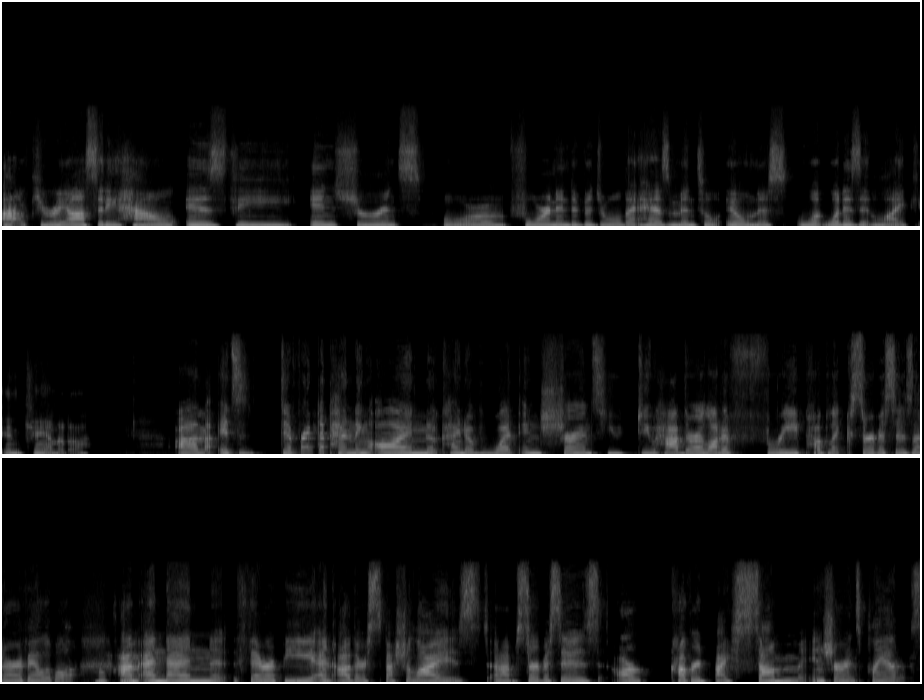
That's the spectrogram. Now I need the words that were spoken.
out of curiosity, how is the insurance or for an individual that has mental illness? What what is it like in Canada? Um, it's different depending on kind of what insurance you do have. There are a lot of free public services that are available, okay. um, and then therapy and other specialized um, services are covered by some insurance plans,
